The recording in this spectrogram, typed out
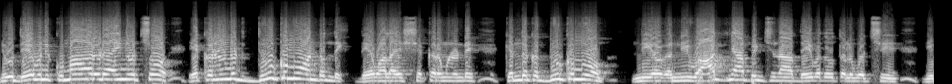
నువ్వు దేవుని కుమారుడు అయినొచ్చో ఇక్కడ నుండి దూకుము అంటుంది. దేవాలయ శిఖరం నుండి కిందకు దూకుము నీ నీవు ఆజ్ఞాపించిన దేవదూతలు వచ్చి నీ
